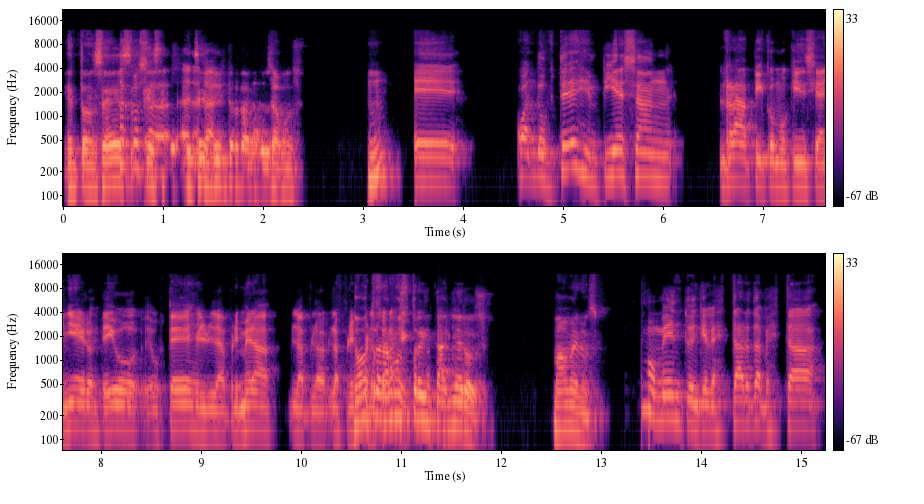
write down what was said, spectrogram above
Entonces, Una cosa- ese, ese dale. filtro también lo usamos. ¿Mm? Eh, cuando ustedes empiezan Rappi como quinceañeros, te digo, ustedes el- la primera, la, la- las primeras Nosotros éramos que- treintañeros, más o menos. ese momento en que la startup está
